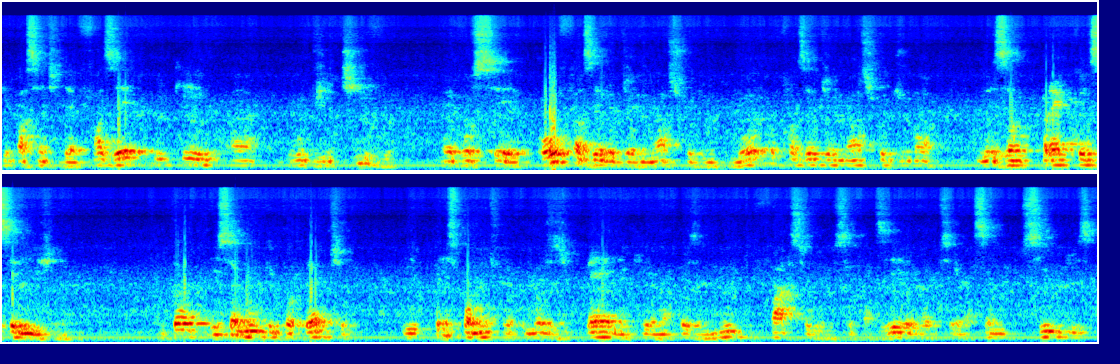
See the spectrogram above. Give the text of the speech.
que o paciente deve fazer e que ah, o objetivo é você ou fazer o diagnóstico de um tumor ou fazer o diagnóstico de uma lesão pré-cancerígena. Então, isso é muito importante e principalmente para tumores de pele, que é uma coisa muito fácil de você fazer, uma observação muito simples,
